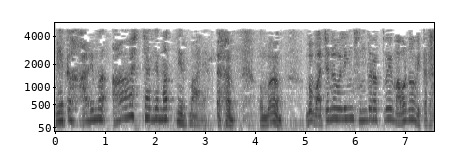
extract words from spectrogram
මේක හරිම ආශ්චර්යමත් නිර්මාණයක්. උඹ උඹ වචන වලින් සුන්දරත්වයේ මවනවා විතරයි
